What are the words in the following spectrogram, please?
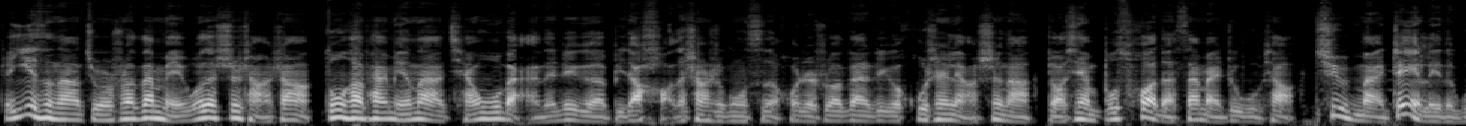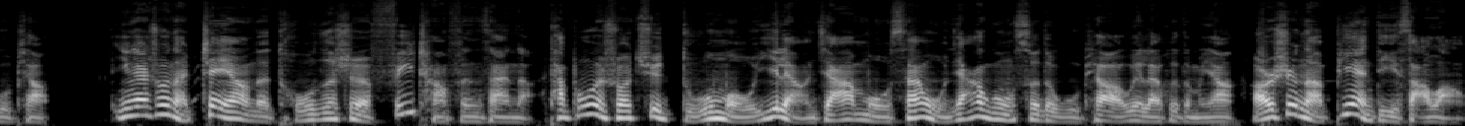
这意思呢，就是说，在美国的市场上，综合排名呢前五百的这个比较好的上市公司，或者说在这个沪深两市呢表现不错的三百只股票，去买这一类的股票。应该说呢，这样的投资是非常分散的，他不会说去赌某一两家、某三五家公司的股票未来会怎么样，而是呢遍地撒网。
